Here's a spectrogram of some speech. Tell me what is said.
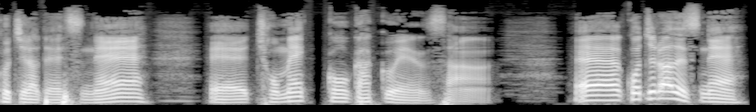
こちらですね。えー、ちょめっこ学園さん。えー、こちらですね、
